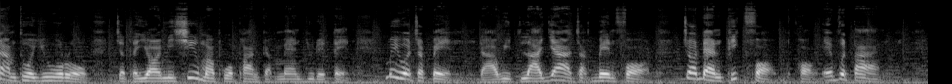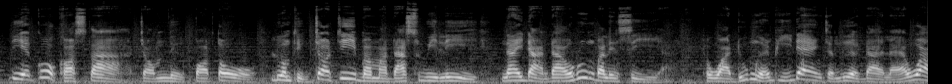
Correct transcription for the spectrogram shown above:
นำทั่วยุโรป จะทยอยมีชื่อมาพัวพันกับแมนยูไนเต็ดไม่ว่าจะเป็นดาวิดลายาจากเบนฟอร์ด จอแดนพิกฟอร์ดของเอเวอร์ตันเดียโก้คอสตา จอมหนึ่งปอโต รวมถึงจอร์จี้มามาดัสวิลลี่ในด่านดาวรุ่งบาเลนเซีย ทว่าดูเหมือนผีแดงจะเลือกได้แล้วว่า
